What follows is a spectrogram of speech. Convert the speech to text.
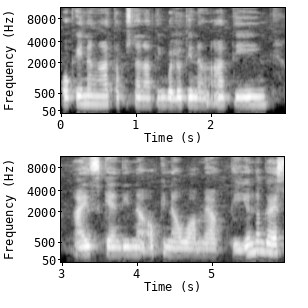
okay na nga. Tapos na nating balutin ang ating ice candy na Okinawa Milk Tea. Yun lang guys.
